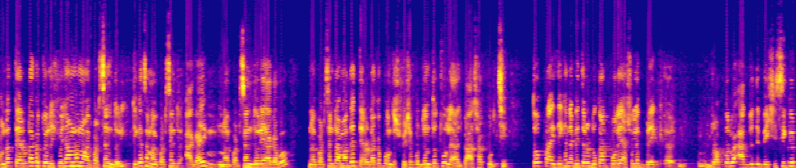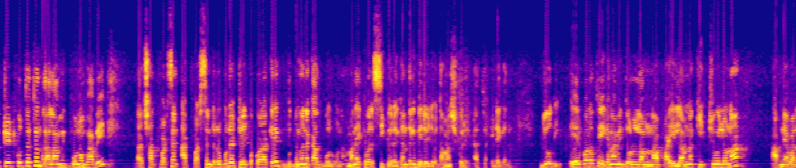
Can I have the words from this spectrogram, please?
আমরা তেরো টাকা, চল্লিশ পয়সা, আমরা নয় পার্সেন্ট ধরি, ঠিক আছে? নয় পার্সেন্ট আগাই, নয় পার্সেন্ট ধরে আগাবো, নয় পার্সেন্ট আমাদের তেরো টাকা, পঞ্চাশ পয়সা পর্যন্ত চলে আসবে, আশা করছি। তো প্রাইস এখানে ভেতরে ঢোকার পরে আসলে ব্রেক ড্রপ করবে। আর যদি বেশি সিকিউর ট্রেড করতে চান, তাহলে আমি কোনোভাবেই সাত পার্সেন্ট আট পার্সেন্টের উপরে ট্রেড করাকে বুদ্ধিমানের কাজ বলব না। মানে একেবারে সিকিউর এখান থেকে বেরিয়ে যাবে, ধামাস করে। আচ্ছা এটা গেল। যদি এরপর হচ্ছে এখানে আমি ধরলাম না, পাইলাম না, কিচ্ছু হইল না, আপনি আবার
